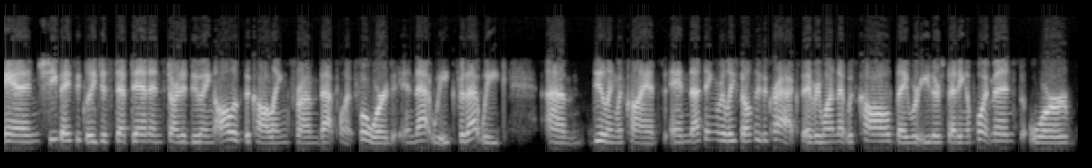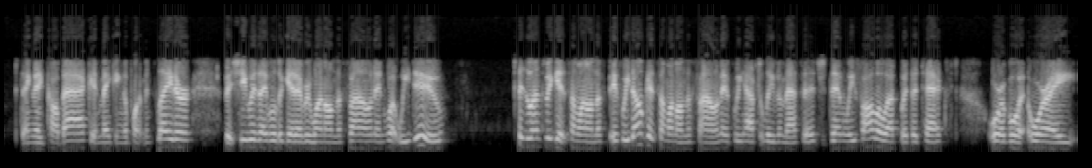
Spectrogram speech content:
and she basically just stepped in and started doing all of the calling from that point forward in that week for that week um, dealing with clients, and nothing really fell through the cracks. Everyone that was called, they were either setting appointments or saying they'd call back and making appointments later. But she was able to get everyone on the phone. And what we do is once we get someone on the, if we don't get someone on the phone, if we have to leave a message, then we follow up with a text or a vo- or a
